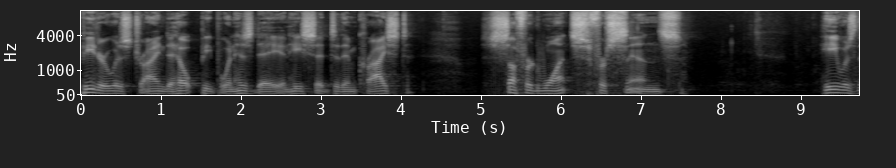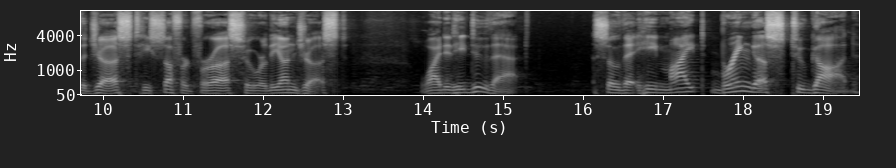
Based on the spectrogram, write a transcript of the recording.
Peter was trying to help people in his day, and he said to them, Christ suffered once for sins. He was the just, he suffered for us who are the unjust. Why did he do that? So that he might bring us to God.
